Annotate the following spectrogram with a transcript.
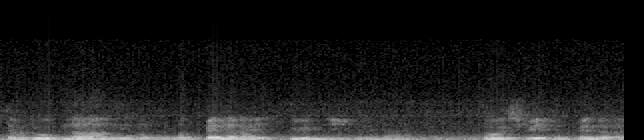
แต่รูปนามนี่มันมันเป็นอะไรอื่นอีกไม่ได้ ตัวชีวิตมันเป็นอะไร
